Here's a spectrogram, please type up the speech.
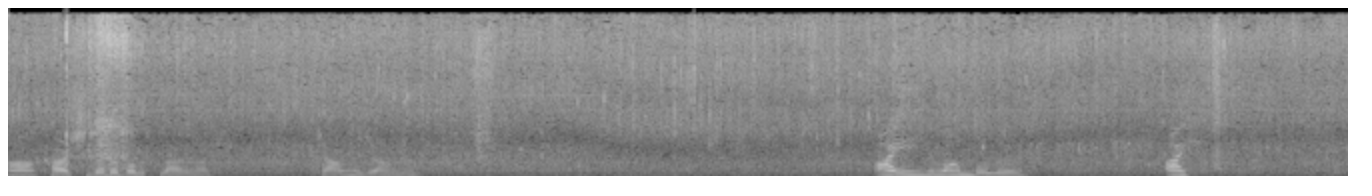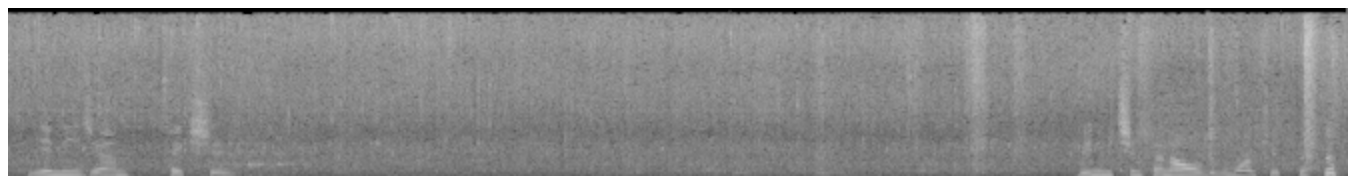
Aa, karşıda da balıklar var. Canlı canlı. Ay yılan balığı. Ay. Yemeyeceğim tek şey. Benim için fena oldu bu markette.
